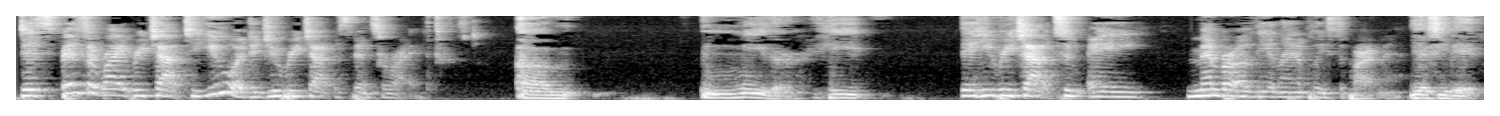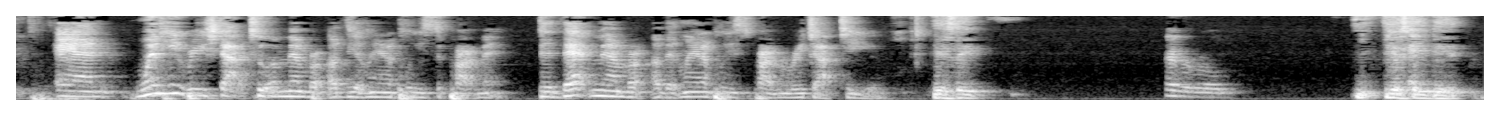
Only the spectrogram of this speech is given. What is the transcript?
Did Spencer Wright reach out to you, or did you reach out to Spencer Wright? Um, neither. He, Did he reach out to a member of the Atlanta Police Department? yes, he did. And when he reached out to a member of the Atlanta Police Department, did that member of Atlanta Police Department reach out to you? Yes, they, Overruled. yes, they did.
